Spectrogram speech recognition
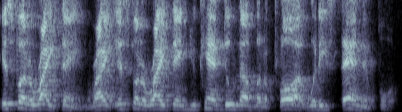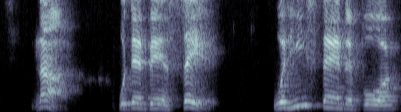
it's for the right thing, right? It's for the right thing. You can't do nothing but applaud what he's standing for. Now, with that being said, what he's standing for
